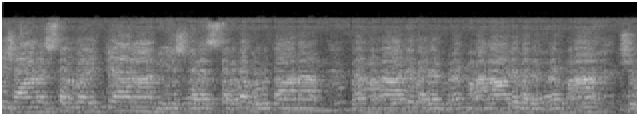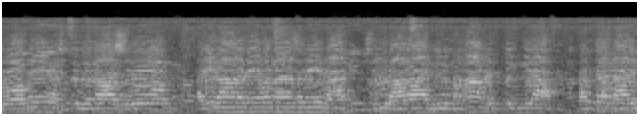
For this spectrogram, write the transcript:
ईशानः सर्वविद्यानाम्, ईश्वरः सर्वभूतानां ब्रह्मादिपदब्रह्मणादिपदब्रह्म शिवो मे अस्तु गुराशिवो हरिवारदेवता समेता श्रीवाराही महामृत्युञ्जया। भद्रकाली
